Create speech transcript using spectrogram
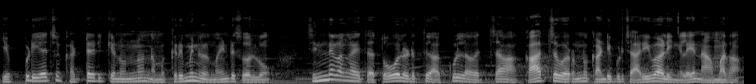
எப்படியாச்சும் கட்டடிக்கணும்னு நம்ம கிரிமினல் மைண்டு சொல்லுவோம். சின்ன வெங்காயத்தை தோல் எடுத்து அக்குள்ள வச்சா காய்ச்ச வரும்னு கண்டுபிடிச்ச அறிவாளிங்களே நாம தான்.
